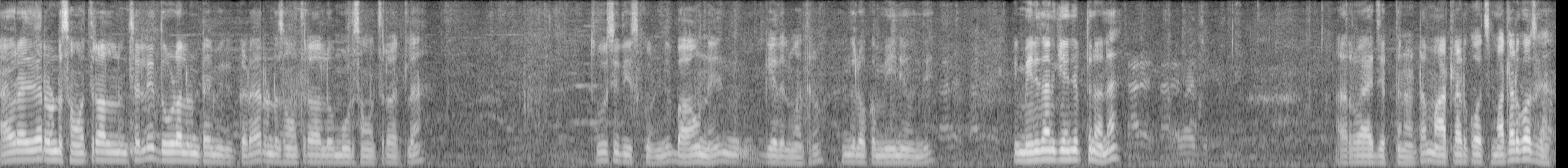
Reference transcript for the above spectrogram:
యావరేజ్గా రెండు సంవత్సరాల నుంచి వెళ్ళి దూడలు ఉంటాయి మీకు ఇక్కడ. రెండు సంవత్సరాలు మూడు సంవత్సరాలు అట్లా. చూసి తీసుకోండి. బాగున్నాయి గేదెలు మాత్రం. ఇందులో ఒక మీని ఉంది. ఈ మీని దానికి ఏం చెప్తున్నానా? అరవై ఐదు చెప్తానంట మాట్లాడుకోవచ్చు. మాట్లాడుకోవచ్చుగా?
